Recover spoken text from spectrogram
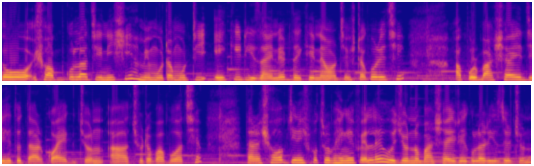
তো সবগুলা জিনিসই আমি মোটামুটি একই ডিজাইনের দেখে নেওয়ার চেষ্টা করেছি। আপুর বাসায় যেহেতু তার কয়েকজন ছোট বাবু আছে, তারা সব জিনিসপত্র ভেঙে ফেলে, ওই জন্য বাসায় রেগুলার ইউজের জন্য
